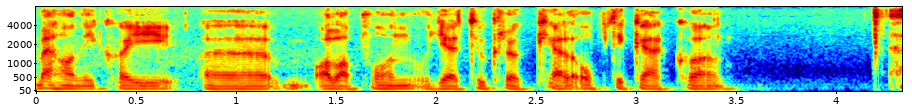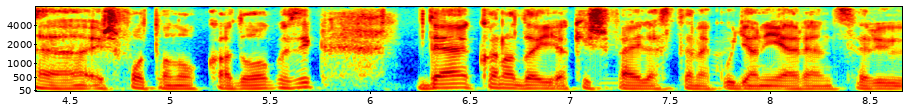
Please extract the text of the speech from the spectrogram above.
mechanikai uh, alapon, ugye tükrökkel, optikákkal és fotonokkal dolgozik, de kanadaiak is fejlesztenek ugyanilyen rendszerű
